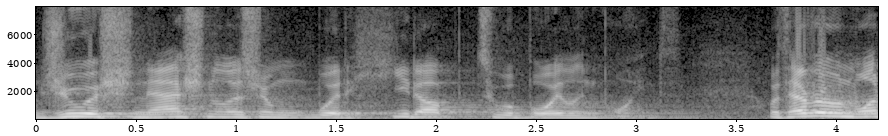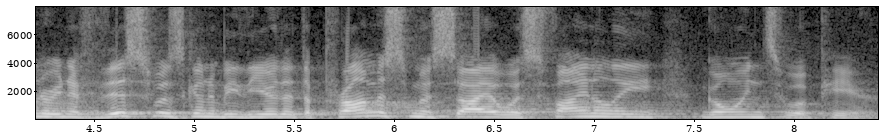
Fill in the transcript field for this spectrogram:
Jewish nationalism would heat up to a boiling point with everyone wondering if this was going to be the year that the promised Messiah was finally going to appear.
